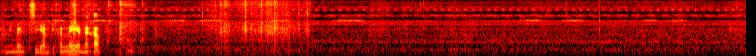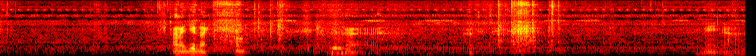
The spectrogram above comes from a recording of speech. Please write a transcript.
อันนี้เป็นเสียนพิคเนตนะครับอันไหนยืนหน่อยครับอ่านี่นะครับ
